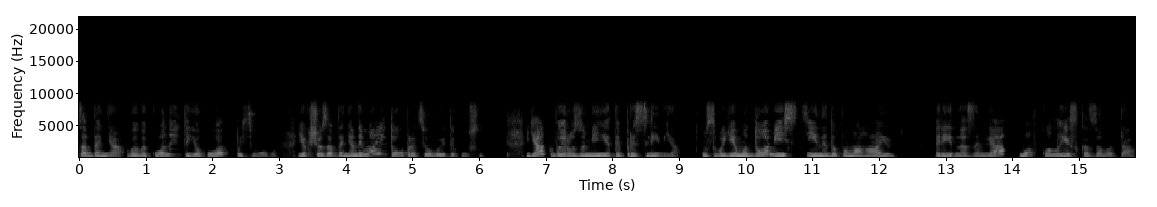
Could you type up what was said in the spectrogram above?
завдання, ви виконуєте його письмово. Якщо завдання немає, то опрацьовуєте усно. Як ви розумієте прислів'я? У своєму домі й стіни допомагають. Рідна земля, мов колиска золота.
